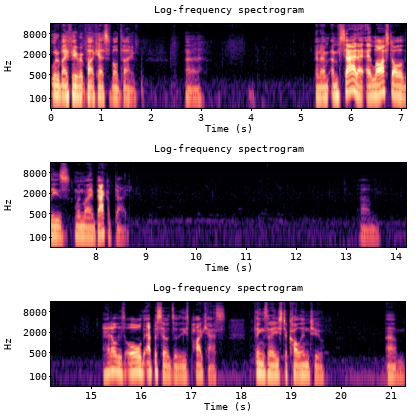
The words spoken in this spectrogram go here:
One of my favorite podcasts of all time. Uh, and I'm I'm sad. I, I lost all of these when my backup died. Um, I had all these old episodes of these podcasts, things that I used to call into. Um,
